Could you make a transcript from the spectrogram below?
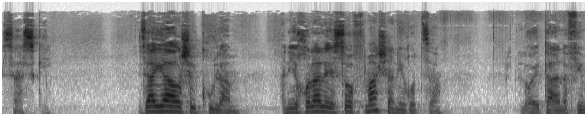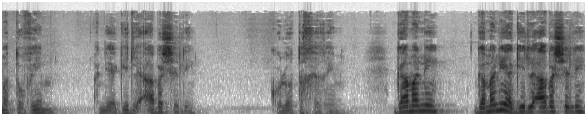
ססקי. זה היער של כולם. אני יכולה לאסוף מה שאני רוצה. לא את הענפים הטובים, אני אגיד לאבא שלי. קולות אחרים. גם אני, גם אני אגיד לאבא שלי.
